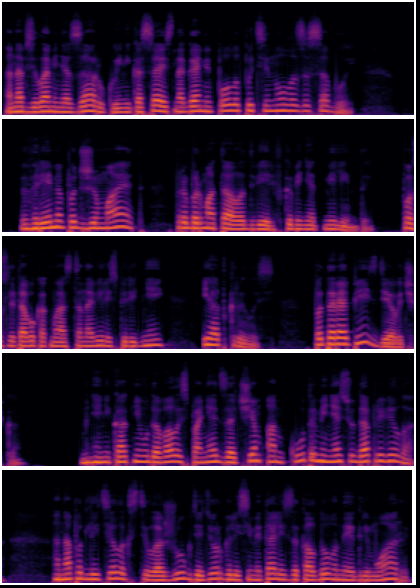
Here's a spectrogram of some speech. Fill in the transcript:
Она взяла меня за руку и, не касаясь ногами пола, потянула за собой. «Время поджимает», — пробормотала дверь в кабинет Мелинды, после того, как мы остановились перед ней, и открылась. «Поторопись, девочка». Мне никак не удавалось понять, зачем Анкута меня сюда привела. Она подлетела к стеллажу, где дергались и метались заколдованные гримуары.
